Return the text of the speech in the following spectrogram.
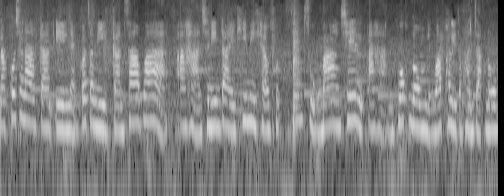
นักโภชนาการเองเนี่ยก็จะมีการทราบว่าอาหารชนิดใดที่มีแคลเซียมสูงบ้าง เช่น อาหารพวกนม หรือว่าผลิตภัณฑ์จากนม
